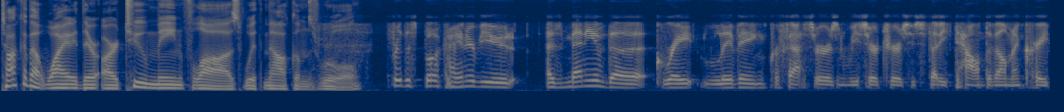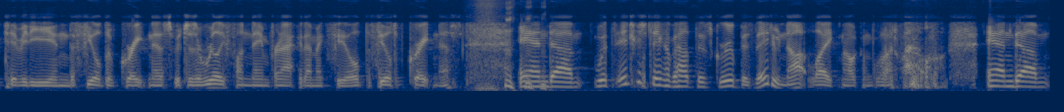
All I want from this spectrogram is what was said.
talk about why there are two main flaws with Malcolm's rule. For this book, I interviewed as many of the great living professors and researchers who study talent development and creativity in the field of greatness, which is a really fun name for an academic field, the field of greatness. and um, what's interesting about this group is they do not like Malcolm Gladwell. and um,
